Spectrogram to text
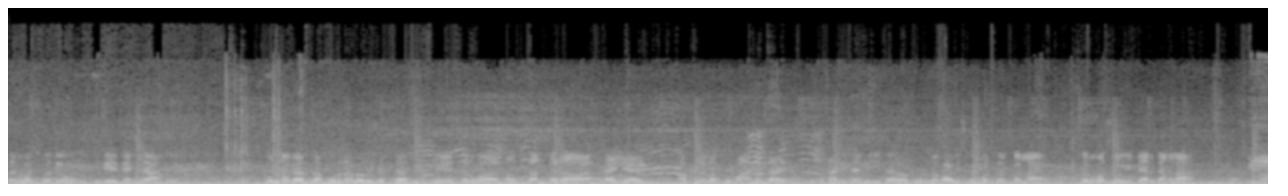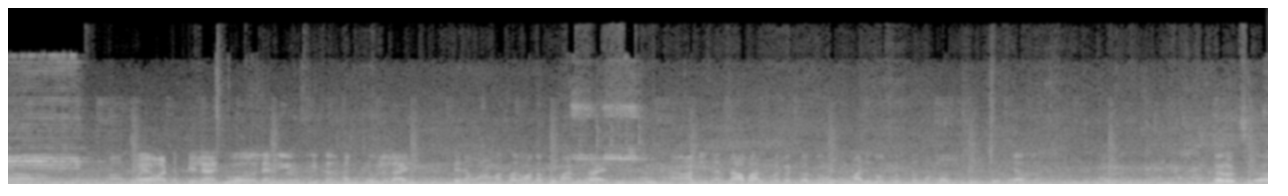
सर्वस्व देऊन ते त्यांच्या पूर्ण गरजा पूर्ण करू शकतात. हे सर्व संस्थान कर राहिले आहेत. आपल्याला खूप आनंद आहे. आणि त्यांनी इथं पूर्ण बावीस नंबर सर्कलला सर्वस्व विद्यार्थ्यांना वया वाटप केल्या आहेत व त्यांनी इतर पण ठेवलेलं आहे. त्याच्यामुळे आम्हा सर्वांना खूप आनंद आहे. आम्ही त्यांचा आभार प्रकट करतो. आणि माझे दोन शब्द संपवतो. जास्त खरंच अ,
